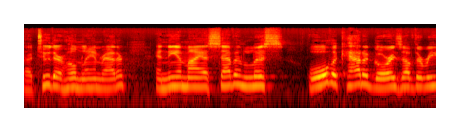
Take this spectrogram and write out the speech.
Uh, to their homeland, rather. And Nehemiah 7 lists all the categories of the region.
